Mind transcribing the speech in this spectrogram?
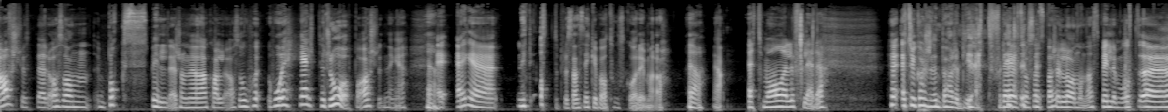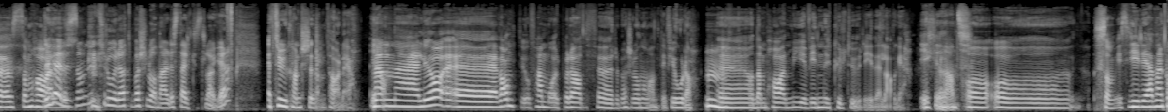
avslutter og sånn boksspiller, som de da kaller det. altså, hun, hun er helt rå på avslutninger. Ja. Jeg, jeg er 98% sikker på at hun scorer i morgen. Ett mål eller flere? Jeg tror kanskje det bare blir ett, for det er jo tross alt Barcelona de spiller mot. Uh, som har, Det høres ut som du tror at Barcelona er det sterkeste laget. Jeg tror kanskje de tar det, ja. Men eh, Lyon eh, vant jo fem år på rad før Barcelona vant i fjor, da. Mm. Eh, og de har mye vinnerkultur i det laget. Ikke sant? Og, og som vi sier i NRK,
